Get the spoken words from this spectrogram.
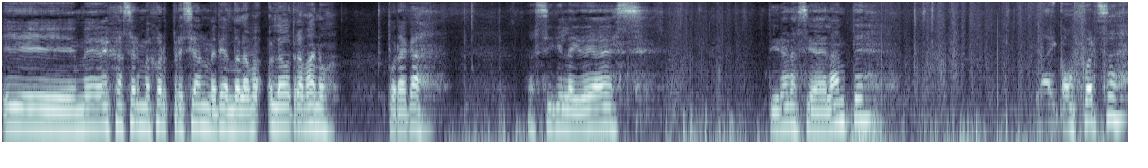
y me deja hacer mejor presión metiendo la, la otra mano por acá. Así que la idea es tirar hacia adelante, ahí con fuerza.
